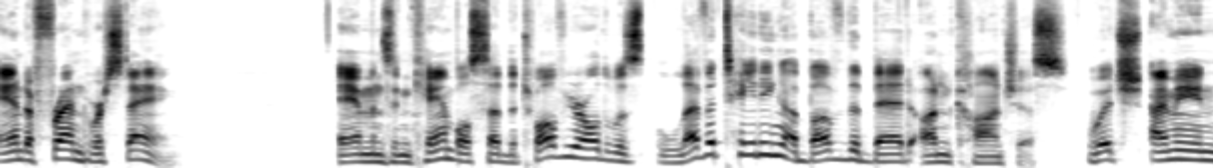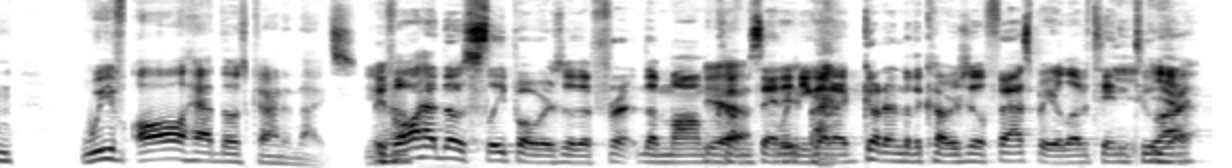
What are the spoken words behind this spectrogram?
and a friend were staying. Ammons and Campbell said the 12 year old was levitating above the bed unconscious, which, I mean, we've all had those kind of nights. We've know? all had those sleepovers where the fr- the mom Yeah, comes in we- and you gotta go under the covers real fast, but you're levitating too yeah. high.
